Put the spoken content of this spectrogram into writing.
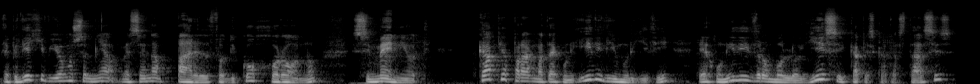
επειδή έχει βγει όμως σε, μια, σε ένα παρελθοντικό χρόνο, σημαίνει ότι κάποια πράγματα έχουν ήδη δημιουργηθεί, έχουν ήδη δρομολογήσει κάποιες καταστάσεις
